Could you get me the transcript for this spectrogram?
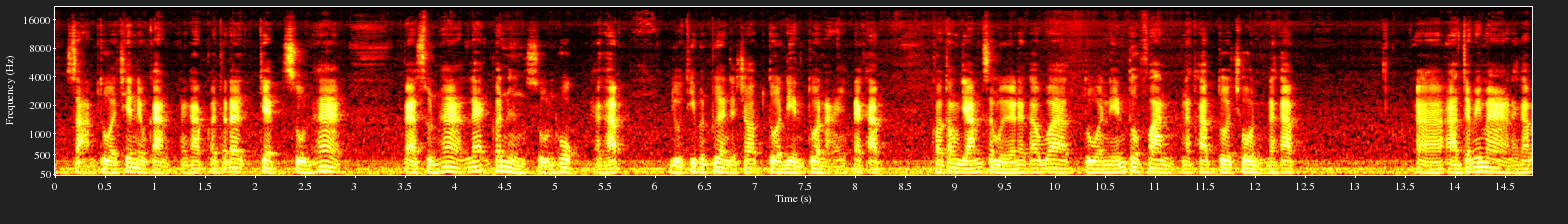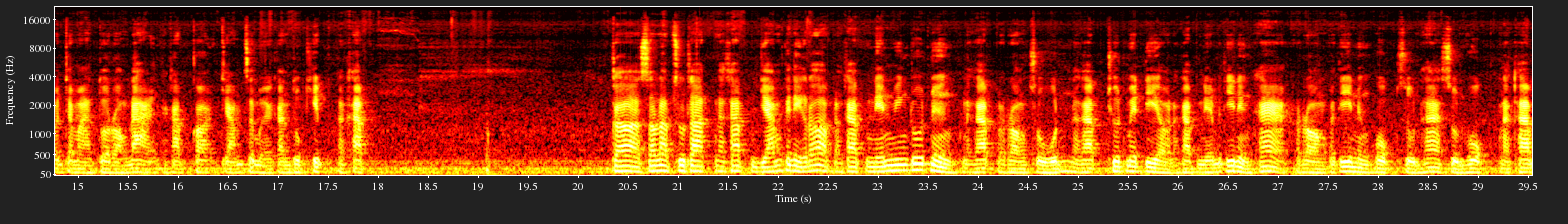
3 ตัวเช่นเดียวกันนะครับ ก็จะได้ 705 805 และก็ 106 นะครับ อยู่ที่เพื่อนๆจะชอบตัวเด่นตัวไหนนะครับ ก็ต้องย้ำเสมอนะครับว่าตัวเน้นตัวฟันนะครับ ตัวชนนะครับอาอาจจะไม่มานะครับอาจจะมาตัวรองได้นะครับ ก็ย้ำเสมอกันทุกคลิปนะครับ ก็สำหรับชุดหลักนะครับ ย้ำกันอีกรอบนะครับ เน้นวิ่งรูด1นะครับรองศูนย์นะครับชุดเม็ดเดียวนะครับ เน้นไปที่ 15 รองไปที่ 160506 นะครับ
